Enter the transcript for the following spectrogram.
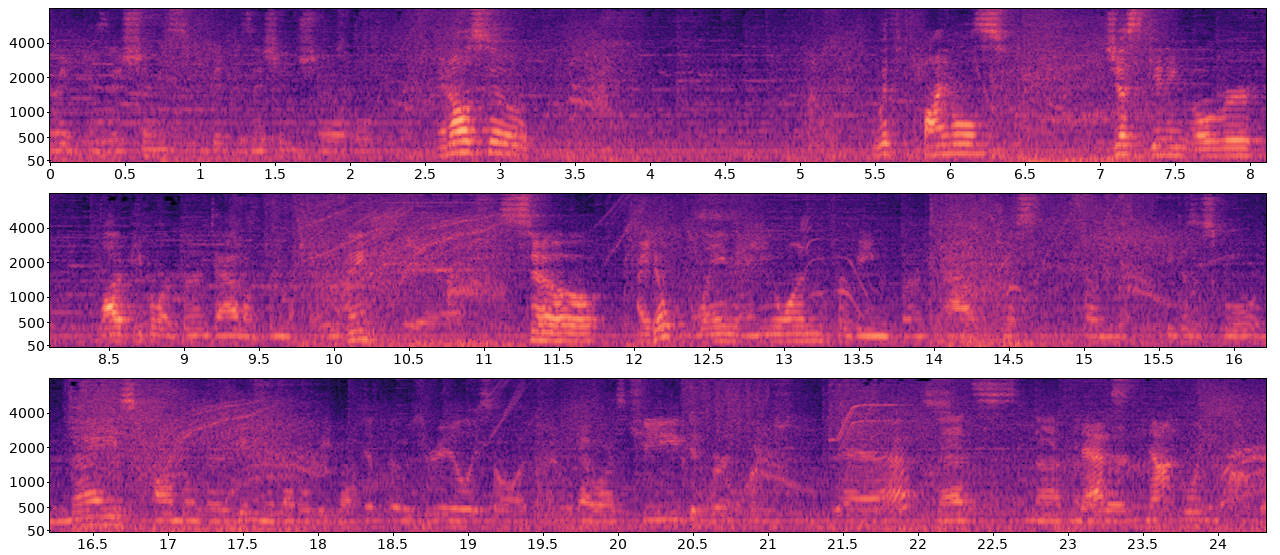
good position, good position. So, and also with finals just getting over, a lot of people are burnt out on pretty much everything. yeah. So I don't blame anyone for being burnt out just from because of school. Nice combo there, giving the double debuff. Yep, that was really solid. That was. She could burst punish that. That's not That's work. not going to combo.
